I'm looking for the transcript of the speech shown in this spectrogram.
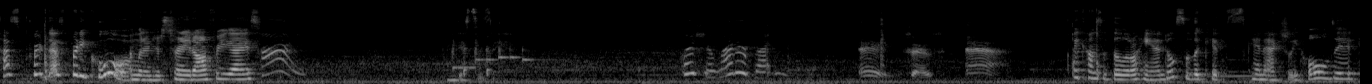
That's pretty, that's pretty cool. I'm gonna just turn it on for you guys. Hi. And this is it. Push a letter button. A says it comes with a little handle so the kids can actually hold it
